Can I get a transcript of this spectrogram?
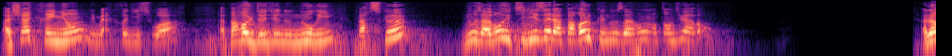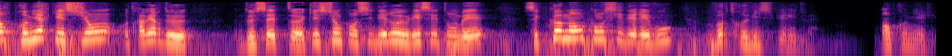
à chaque réunion du mercredi soir, la parole de Dieu nous nourrit parce que nous avons utilisé la parole que nous avons entendue avant. Alors, première question, au travers de, de cette question considérée ou laissée tomber, c'est comment considérez-vous votre vie spirituelle en premier lieu?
